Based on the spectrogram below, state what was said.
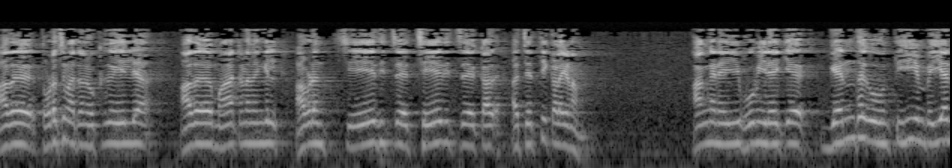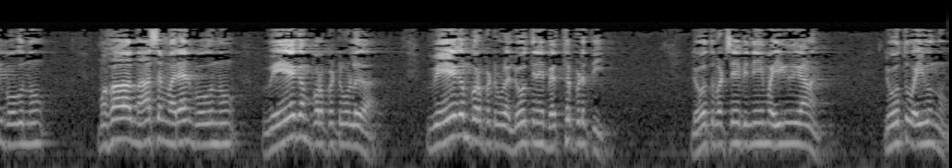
അത് തുടച്ചു മാറ്റാൻ ഒക്കുകയില്ല അത് മാറ്റണമെങ്കിൽ അവിടെ ഛേദിച്ച് ഛേദിച്ച് ചെത്തിക്കളയണം. അങ്ങനെ ഈ ഭൂമിയിലേക്ക് ഗന്ധകവും തീയും പെയ്യാൻ പോകുന്നു മഹാനാശം വരാൻ പോകുന്നു. വേഗം പുറപ്പെട്ടുകൊള്ളുക. വേഗം പുറപ്പെട്ടുകൊള്ളുക. ലോത്തിനെ ബന്ധപ്പെടുത്തി. ലോത്ത് പക്ഷേ പിന്നെയും വൈകുകയാണ്. ലോത്ത് വൈകുന്നു.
